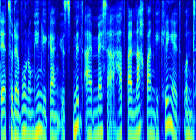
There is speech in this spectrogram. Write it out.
der zu der Wohnung hingegangen ist mit einem Messer, hat beim Nachbarn geklingelt und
